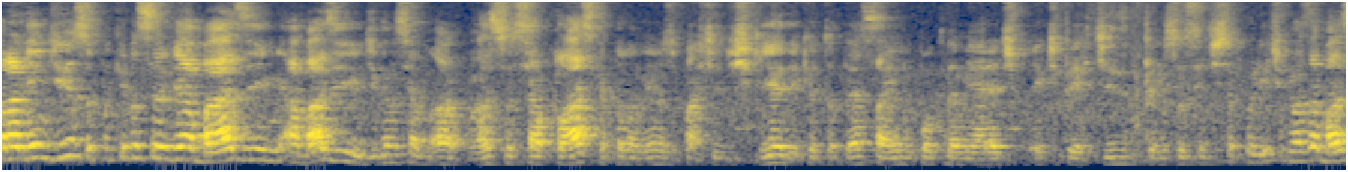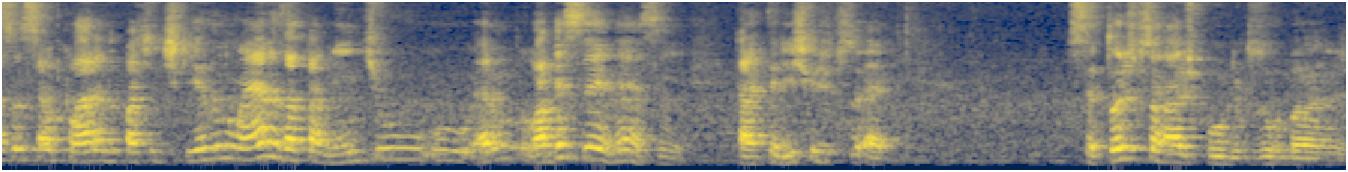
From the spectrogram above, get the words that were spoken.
para além disso, porque você vê a base, a base, digamos assim, a base social clássica, pelo menos do partido de esquerda, que eu estou até saindo um pouco da minha área de expertise, porque eu não sou cientista político, mas a base social clara do partido de esquerda não era exatamente o, o era o ABC, né? Assim, características de é, setores funcionários públicos urbanos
